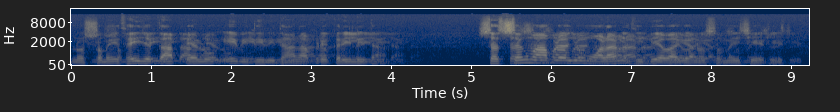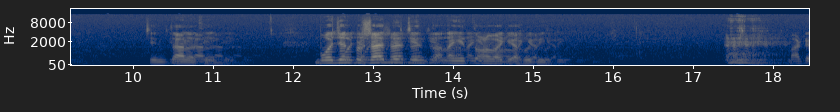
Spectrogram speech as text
નો સમય થઈ જતા પહેલો એ વિધિ વિધાન આપણે કરી લીધા. સત્સંગમાં આપણે હજુ મોડા નથી, બે વાગ્યાનો સમય છે એટલે ચિંતા નથી. ભોજન પ્રસાદની ચિંતા નહીં ત્રણ વાગ્યા સુધી. માટે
